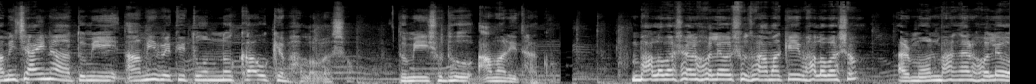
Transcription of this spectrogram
আমি চাই না তুমি আমি ব্যতীত অন্য কাউকে ভালোবাসো। তুমি শুধু আমারই থাকো। ভালোবাসার হলেও শুধু আমাকেই ভালোবাসো আর মন ভাঙার হলেও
